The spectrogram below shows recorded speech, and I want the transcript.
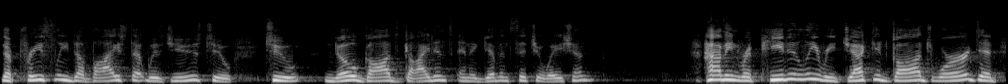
the priestly device that was used to, to know God's guidance in a given situation? Having repeatedly rejected God's word, did,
